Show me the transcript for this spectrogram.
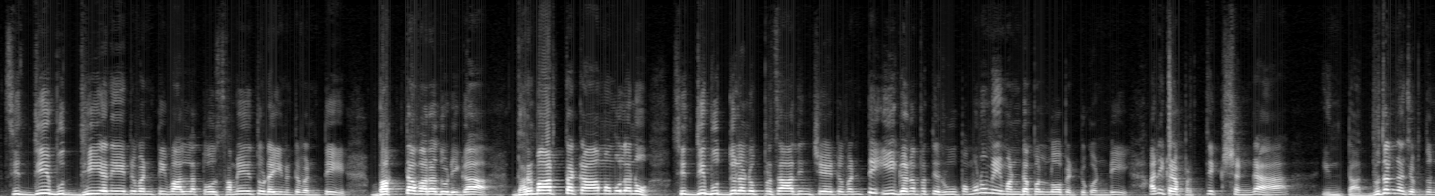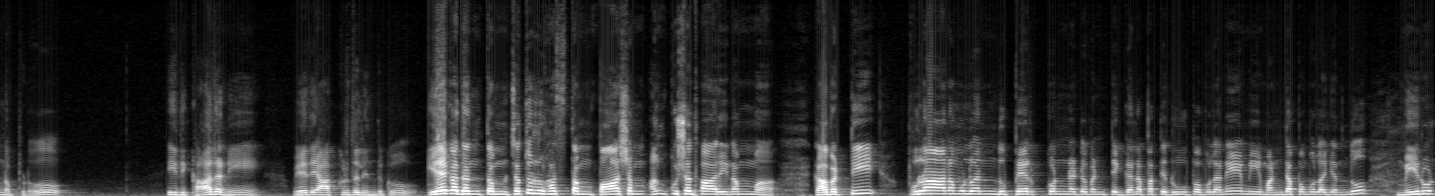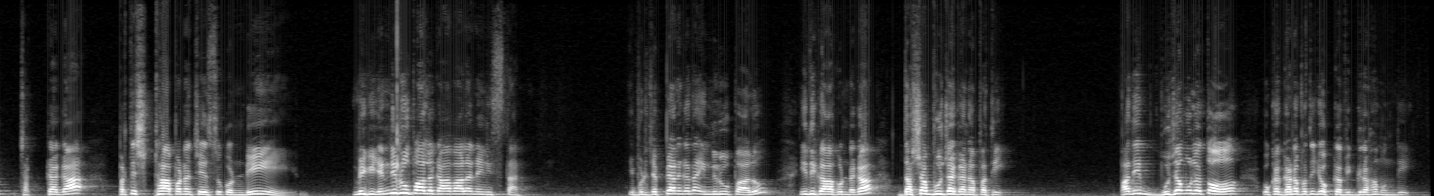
సిద్ధి బుద్ధి అనేటువంటి వాళ్ళతో సమేతుడైనటువంటి భక్తవరదుడిగా ధర్మార్థకామములను సిద్ధిబుద్ధులను సిద్ధి బుద్ధులను ప్రసాదించేటువంటి ఈ గణపతి రూపమును మీ మండపంలో పెట్టుకోండి అని ఇక్కడ ప్రత్యక్షంగా ఇంత అద్భుతంగా చెప్తున్నప్పుడు ఇది కాదని వేరే ఆకృతులు ఎందుకు ఏకదంతం చతుర్హస్తం పాశం అంకుశధారిణం కాబట్టి పురాణములందు పేర్కొన్నటువంటి గణపతి రూపములనే మీ మండపముల యందు మీరు చక్కగా ప్రతిష్టాపన చేసుకోండి. మీకు ఎన్ని రూపాలు కావాలో నేను ఇస్తాను. ఇప్పుడు చెప్పాను కదా ఇన్ని రూపాలు. ఇది కాకుండా దశభుజ గణపతి. పది భుజములతో ఒక గణపతి యొక్క విగ్రహం ఉంది.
